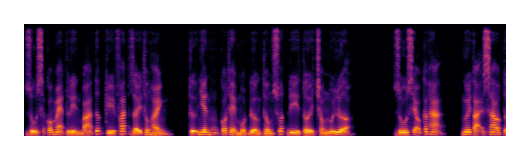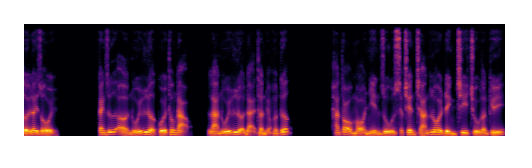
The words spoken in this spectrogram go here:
dù sẽ có mẹt ba bá tức ký phát giấy thông hành tự nhiên có thể một đường thông suốt đi tới trong núi lửa. Dù sẹo các hạ ngươi tại sao tới đây rồi? Canh giữ ở núi lửa cuối thông đạo là núi lửa đại thần nhập vân tước hắn tò mò nhìn dù sẽ trên trán lôi đỉnh chi chủ ân ký,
